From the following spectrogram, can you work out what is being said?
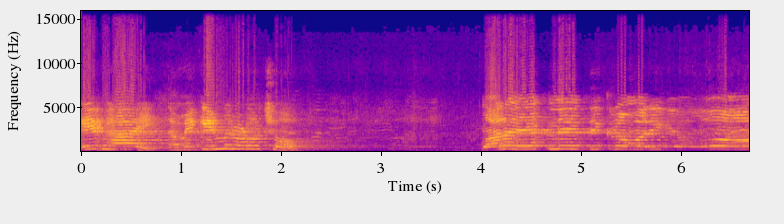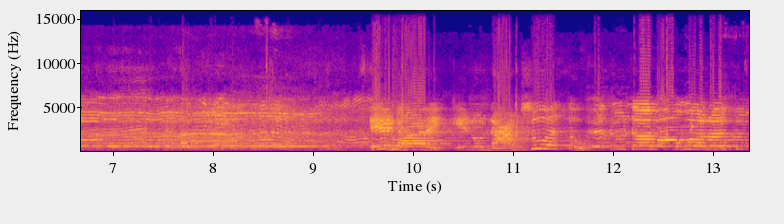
એ ભાઈ તમે કેમ રડો છો? મારા એકને એક દીકરો મરી ગયો. એ ભાઈ એનું નામ શું હતું એનું નામ અમર હતું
